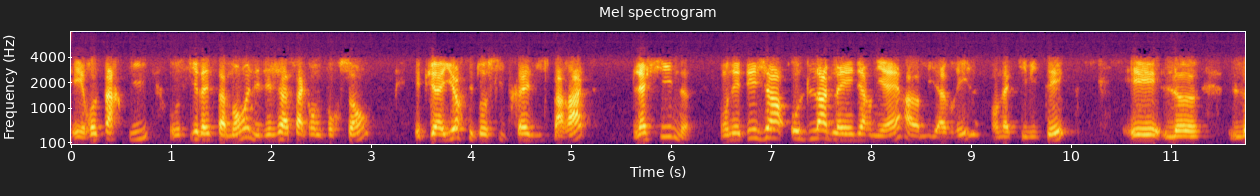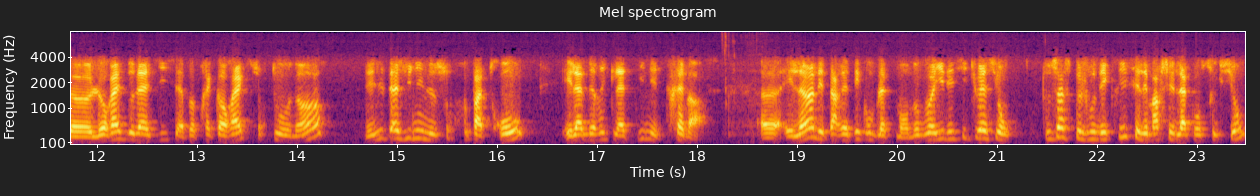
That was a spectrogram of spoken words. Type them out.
est repartie aussi récemment. Elle est déjà à 50 Et puis ailleurs, c'est aussi très disparate. La Chine, on est déjà au-delà de l'année dernière, à mi-avril, en activité. Et le, reste de l'Asie, c'est à peu près correct, surtout au nord. Les États-Unis ne souffrent pas trop et l'Amérique latine est très basse. Euh, et l'Inde est arrêtée complètement. Donc vous voyez des situations. Tout ça, ce que je vous décris, c'est les marchés de la construction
